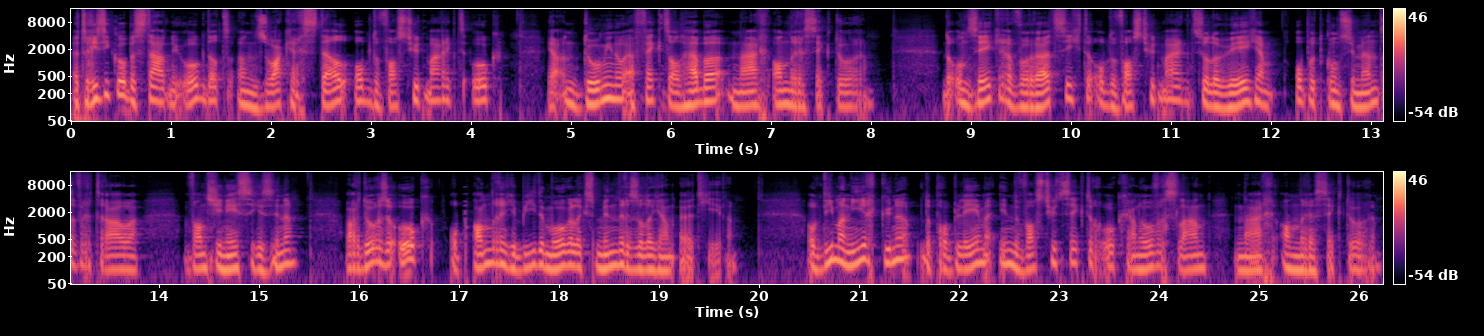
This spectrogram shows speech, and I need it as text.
Het risico bestaat nu ook dat een zwak herstel op de vastgoedmarkt ook ja, een domino-effect zal hebben naar andere sectoren. De onzekere vooruitzichten op de vastgoedmarkt zullen wegen op het consumentenvertrouwen van Chinese gezinnen, waardoor ze ook op andere gebieden mogelijk minder zullen gaan uitgeven. Op die manier kunnen de problemen in de vastgoedsector ook gaan overslaan naar andere sectoren.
